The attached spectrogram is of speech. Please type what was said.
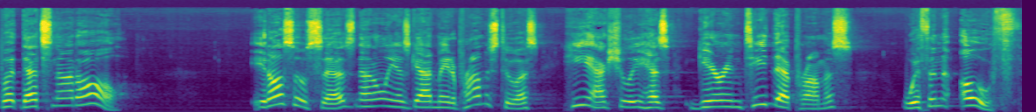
But that's not all. It also says not only has God made a promise to us, He actually has guaranteed that promise with an oath.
